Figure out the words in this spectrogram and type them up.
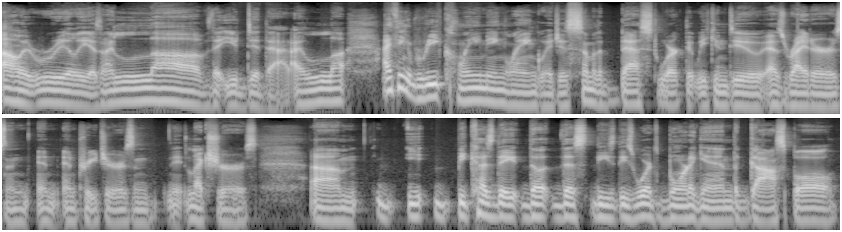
Oh, it really is. And I love that you did that. I love I think reclaiming language is some of the best work that we can do as writers and and, and preachers and lecturers. Um, because they the this these these words born again, the gospel,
